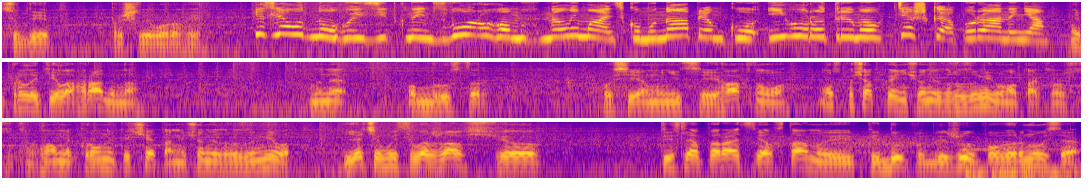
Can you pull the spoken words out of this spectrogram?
сюди прийшли вороги. Після одного із зіткнень з ворогом на Лиманському напрямку Ігор отримав тяжке поранення. І прилетіла градина. Мене об брустер по всій амуніції гахнуло. Ну, спочатку я нічого не зрозумів, воно так. Головне, кров не тече, там нічого не зрозуміло. Я чомусь вважав, що після операції я встану і піду, побіжу, повернуся.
